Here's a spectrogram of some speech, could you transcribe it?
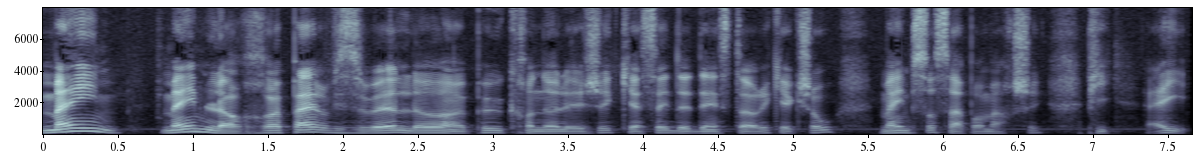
même, même leur repère visuel, là, un peu chronologique, qui essaie d'instaurer quelque chose, même ça, ça n'a pas marché. Puis, hey,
